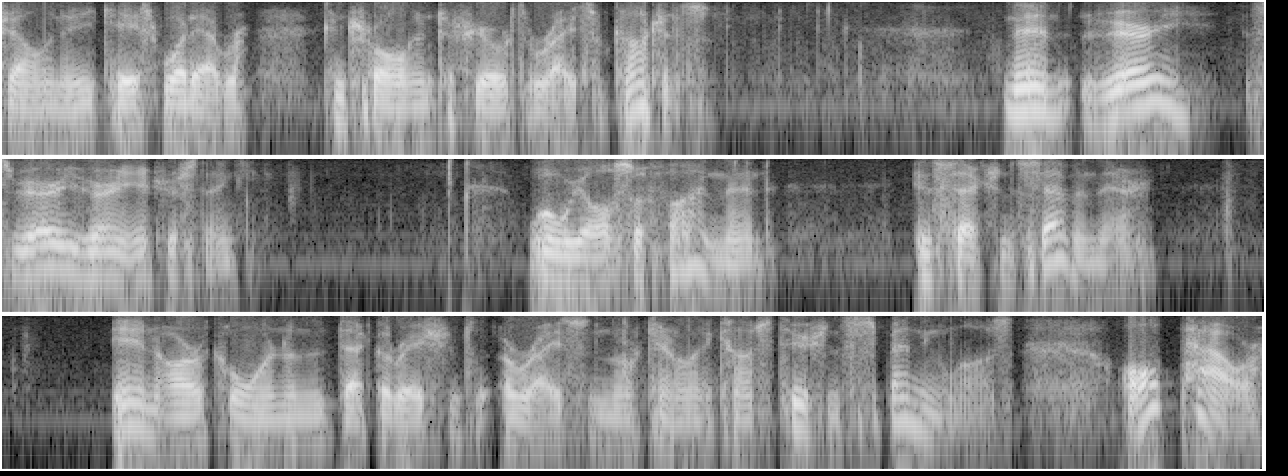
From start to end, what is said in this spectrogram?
shall, in any case whatever, control or interfere with the rights of conscience. then, very, it's very, very interesting what we also find then in Section 7 there, in Article 1 of the Declaration of Rights in the North Carolina Constitution, suspending laws. All power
